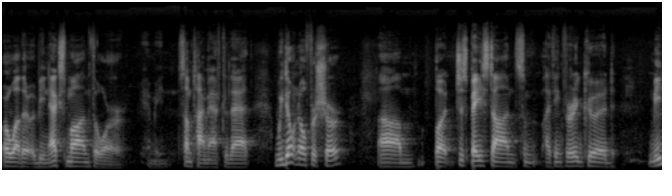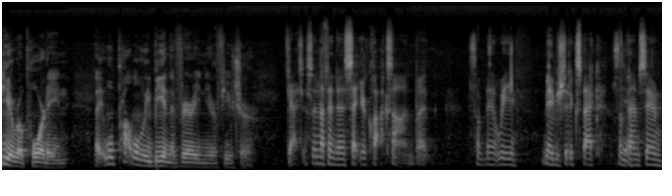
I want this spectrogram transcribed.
or whether it would be next month, or I mean, sometime after that. We don't know for sure, um, but just based on some, I think, very good media reporting, it will probably be in the very near future. Gotcha. So nothing to set your clocks on, but something that we maybe you should expect sometime yeah. soon.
